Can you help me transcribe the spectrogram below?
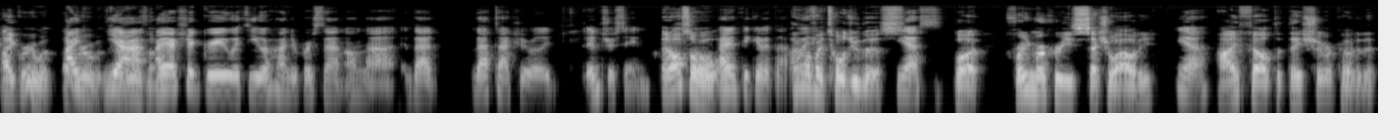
I agree with. I, I, agree with. I yeah, agree with them. I actually agree with you 100% on that. That that's actually really interesting. and also, I I, didn't think of it that I don't way. know if I told you this. Yes. But Freddie Mercury's sexuality, Yeah. I felt that they sugarcoated it.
